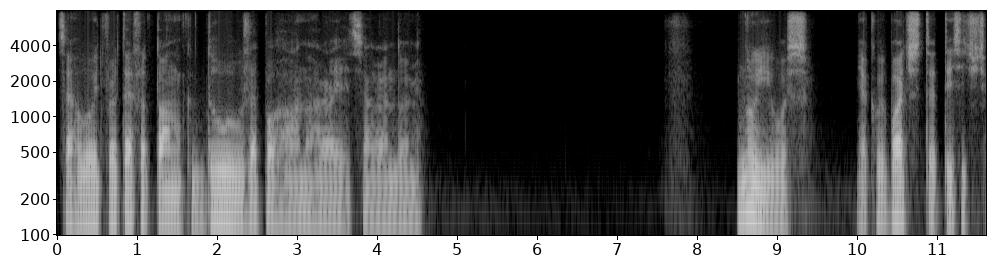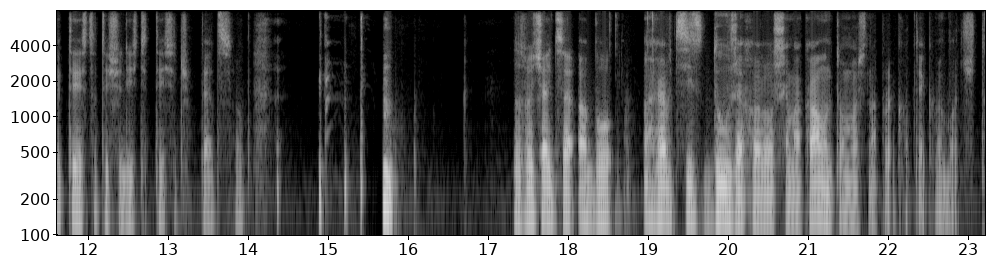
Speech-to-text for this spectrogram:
Це говорить про те, що танк дуже погано грається в рандомі. Ну і ось. Як ви бачите, 1400, 1200, 1500. Зазвичай це або гравці з дуже хорошим аккаунтом, ось, наприклад, як ви бачите.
